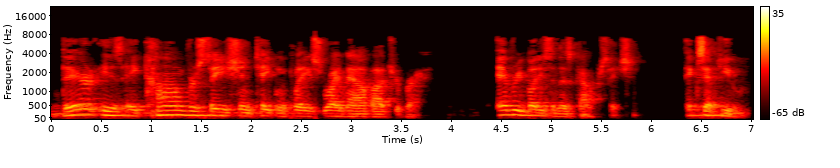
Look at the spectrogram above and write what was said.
there is a conversation taking place right now about your brand everybody's in this conversation except you.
